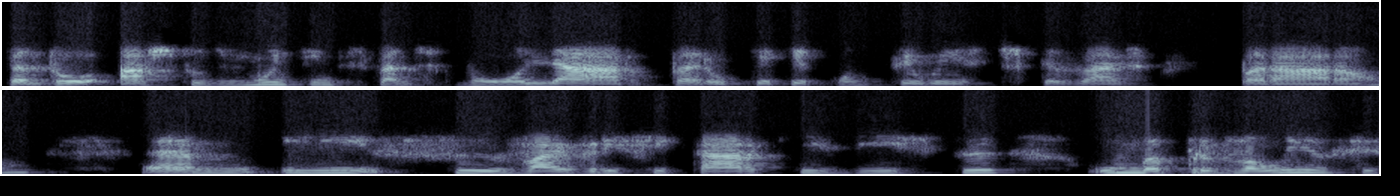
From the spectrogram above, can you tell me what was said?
Portanto, há estudos muito interessantes que vão olhar para o que é que aconteceu a estes casais que se separaram um, e se vai verificar que existe uma prevalência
